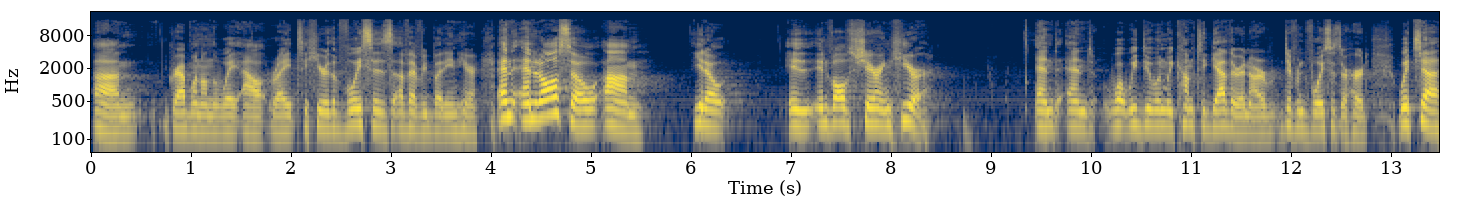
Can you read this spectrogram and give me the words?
Um, grab one on the way out, right, to hear the voices of everybody in here. And, and it also, um, you know, it involves sharing here and, and what we do when we come together and our different voices are heard, which, uh,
